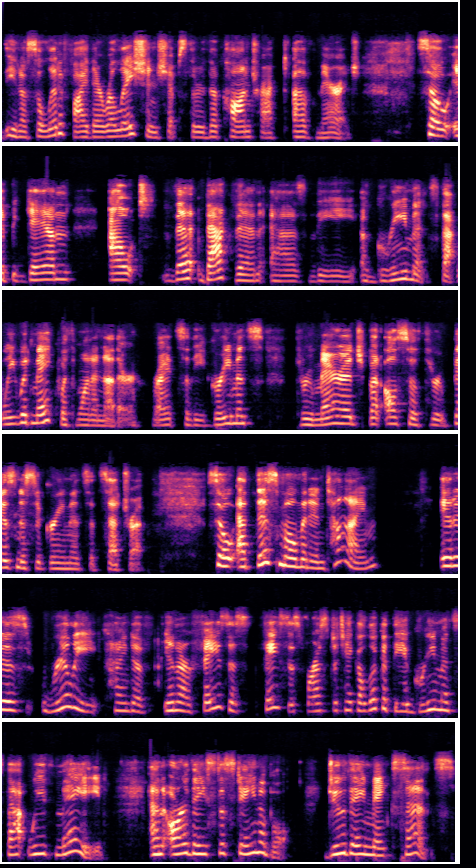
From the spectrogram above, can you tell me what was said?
you know solidify their relationships through the contract of marriage so it began out that back then as the agreements that we would make with one another right? So the agreements through marriage but also through business agreements etc so at this moment in time it is really kind of in our faces faces for us to take a look at the agreements that we've made. And are they sustainable? Do they make sense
